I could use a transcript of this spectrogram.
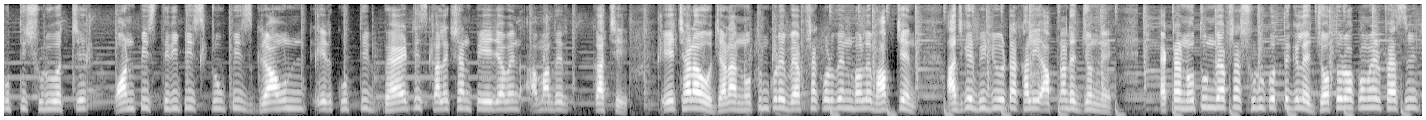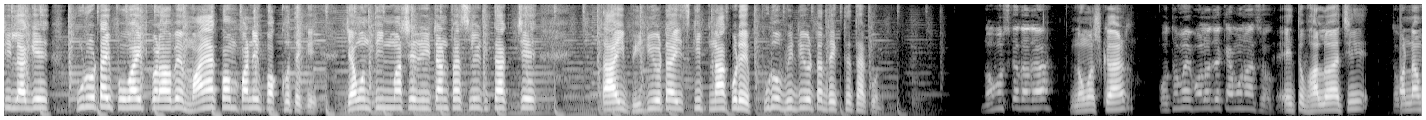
কুর্তি শুরু হচ্ছে। One piece three piece two piece ground এর কুর্তির ভ্যারাইটিস কালেকশান পেয়ে যাবেন আমাদের কাছে। এছাড়াও যারা নতুন করে ব্যবসা করবেন বলে ভাবছেন, আজকের ভিডিওটা খালি আপনাদের জন্যে। একটা নতুন ব্যবসা শুরু করতে গেলে যত রকমের ফ্যাসিলিটি লাগে, পুরোটাই প্রোভাইড করা হবে মায়া কোম্পানির পক্ষ থেকে। যেমন তিন মাসের রিটার্ন ফ্যাসিলিটি থাকছে তাই ভিডিওটা স্কিপ না করে পুরো ভিডিওটা দেখতে থাকুন। নমস্কার দাদা। নমস্কার। প্রথমে বলো যে কেমন আছো? এই তো ভালো আছি। তোমার নাম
